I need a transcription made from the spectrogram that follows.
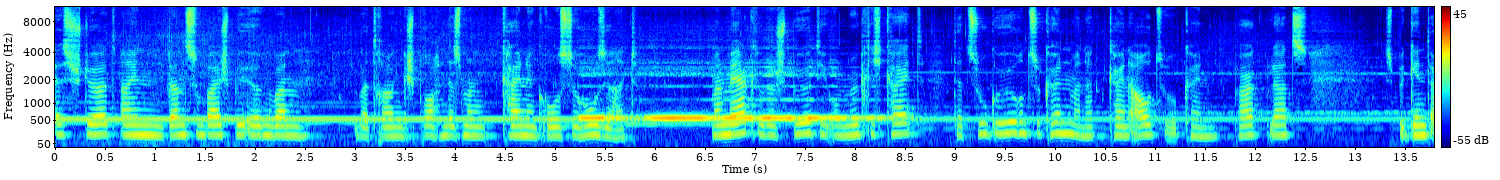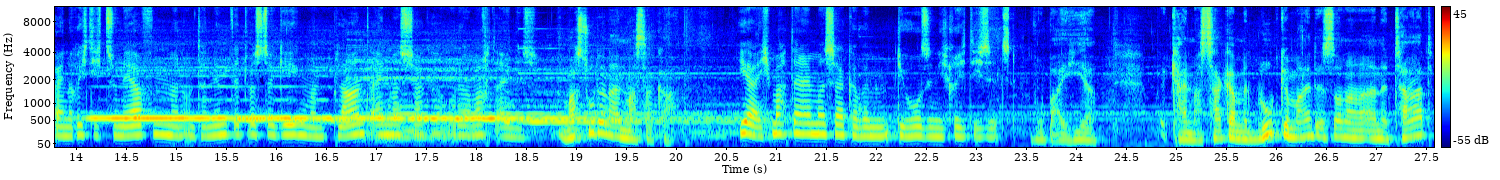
Es stört einen dann zum Beispiel irgendwann, übertragen gesprochen, dass man keine große Hose hat. Man merkt oder spürt die Unmöglichkeit, dazugehören zu können. Man hat kein Auto, keinen Parkplatz. Es beginnt einen richtig zu nerven. Man unternimmt etwas dagegen. Man plant ein Massaker oder macht eines. Machst du denn ein Massaker? Ja, ich mache dann ein Massaker, wenn die Hose nicht richtig sitzt. Wobei hier kein Massaker mit Blut gemeint ist, sondern eine Tat,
